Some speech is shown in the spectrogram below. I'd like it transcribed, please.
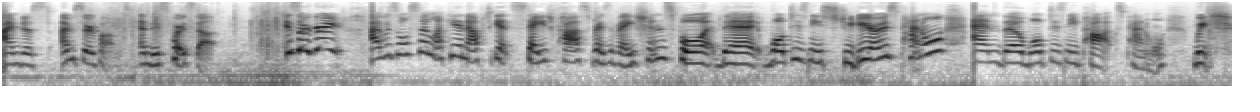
I'm just, I'm so pumped. And this poster is so great. I was also lucky enough to get stage pass reservations for the Walt Disney Studios panel and the Walt Disney Parks panel, which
